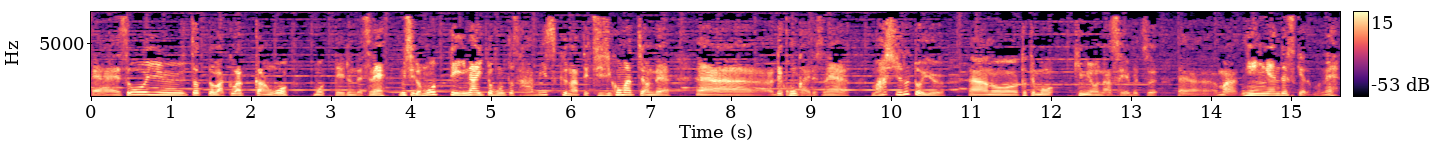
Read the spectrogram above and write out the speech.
えーそういうちょっとワクワク感を持っているんですね。むしろ持っていないとほんと寂しくなって縮こまっちゃうんで、えーで、今回ですね、マッシュルという、あの、とても奇妙な生物、えーまあ人間ですけどもね、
